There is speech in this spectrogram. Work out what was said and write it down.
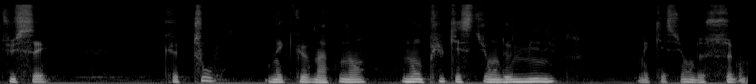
tu sais que tout n'est que maintenant non plus question de minutes, mais question de secondes.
